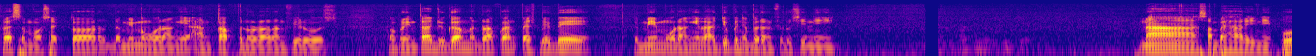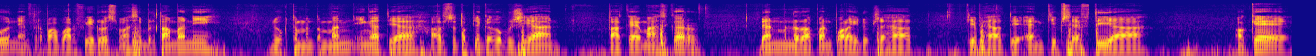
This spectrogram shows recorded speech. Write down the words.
ke semua sektor demi mengurangi angka penularan virus. Pemerintah juga menerapkan PSBB demi mengurangi laju penyebaran virus ini. Nah, sampai hari ini pun yang terpapar virus masih bertambah nih. Untuk teman-teman ingat ya, harus tetap jaga kebersihan, pakai masker, dan menerapkan pola hidup sehat. Keep healthy and keep safety ya. Oke,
